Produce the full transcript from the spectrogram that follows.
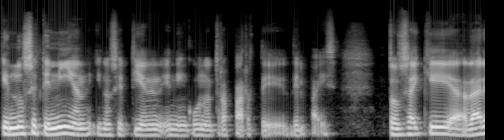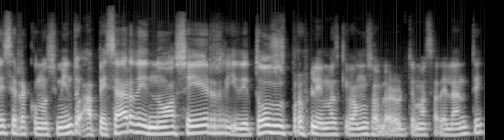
que no se tenían y no se tienen en ninguna otra parte del país. Entonces hay que dar ese reconocimiento, a pesar de no hacer y de todos los problemas que vamos a hablar ahorita más adelante,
